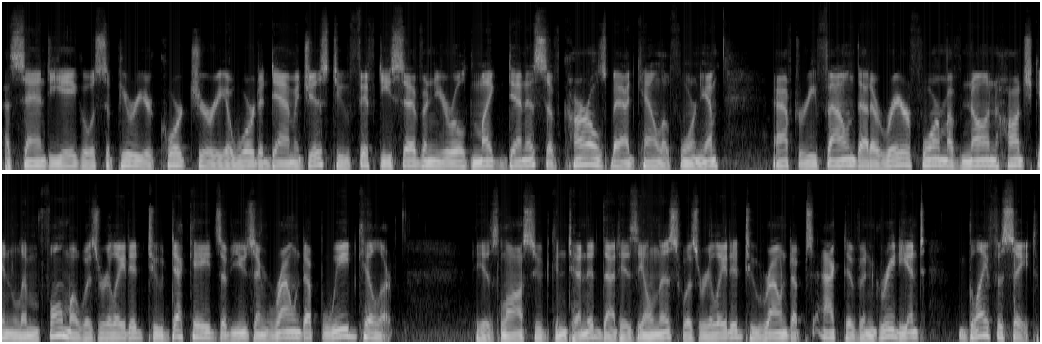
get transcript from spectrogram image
A San Diego Superior Court jury awarded damages to 57 year old Mike Dennis of Carlsbad, California, after he found that a rare form of non Hodgkin lymphoma was related to decades of using Roundup weed killer. His lawsuit contended that his illness was related to Roundup's active ingredient, glyphosate.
